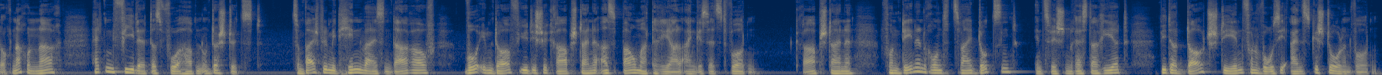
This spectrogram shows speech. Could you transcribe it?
Doch nach und nach hätten viele das Vorhaben unterstützt. Zum Beispiel mit Hinweisen darauf, wo im Dorf jüdische Grabsteine als Baumaterial eingesetzt wurden. Grabsteine, von denen rund zwei Dutzend inzwischen restauriert, wieder dort stehen, von wo sie einst gestohlen wurden,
